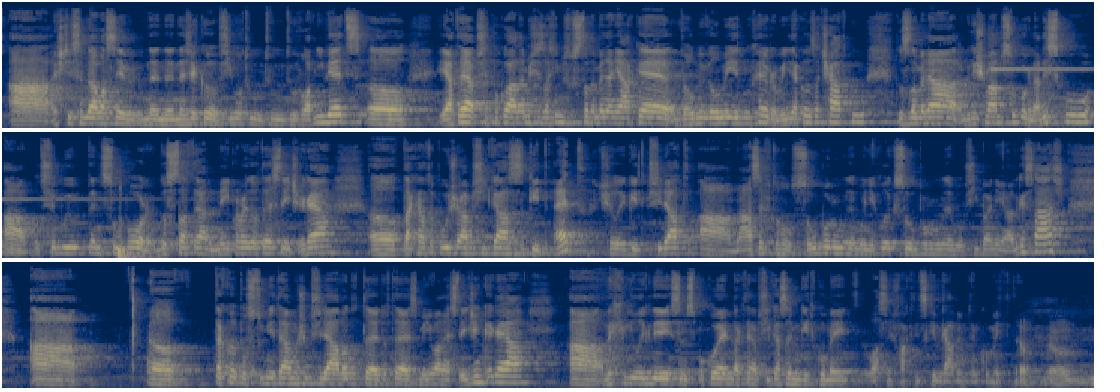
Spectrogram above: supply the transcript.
A ještě jsem dál vlastně ne, ne, neřekl přímo tu, tu, tu hlavní věc. Uh, já teda předpokládám, že zatím zůstaneme na nějaké velmi, velmi jednoduché rovině jako začátku. To znamená, když mám soubor na disku a potřebuju ten soubor dostat nejprve do té stage area, uh, tak na to používám příkaz git add, čili git přidat a název toho souboru, nebo několik souborů, nebo případně adresář. A uh, takhle postupně teda můžu přidávat do té, do té zmiňované staging area a ve chvíli, kdy jsem spokojen, tak teda příkazem git commit vlastně fakticky vyrábím ten commit. Jo,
